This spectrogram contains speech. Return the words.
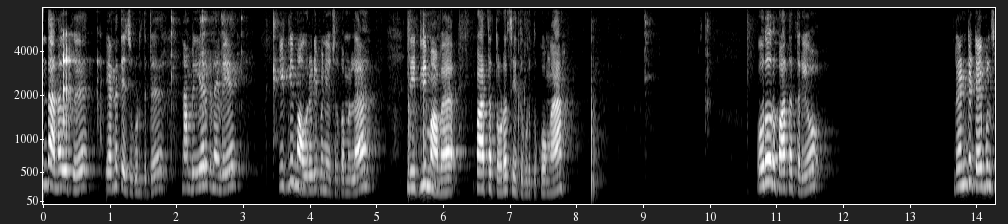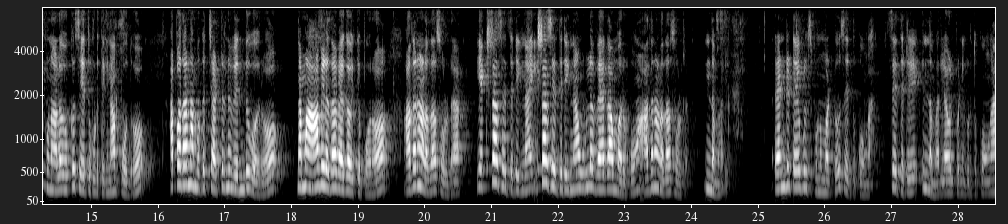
இந்த அளவுக்கு எண்ணெய் தேய்ச்சி கொடுத்துட்டு நம்ம ஏற்கனவே இட்லி மாவு ரெடி பண்ணி வச்சுருக்கோம்ல. இந்த இட்லி மாவை பாத்திரத்தோட சேர்த்து கொடுத்துக்கோங்க. ஒரு ஒரு பாத்திரத்துலையும் ரெண்டு டேபிள் ஸ்பூன் அளவுக்கு சேர்த்து கொடுத்தீங்கன்னா போதும். அப்போ தான் நமக்கு சட்டுன்னு வெந்து வரும். நம்ம ஆவியில் தான் வேக வைக்க போகிறோம் அதனால தான் சொல்கிறேன் எக்ஸ்ட்ரா சேர்த்துட்டிங்கன்னா எக்ஸ்ட்ரா சேர்த்துட்டிங்கன்னா உள்ளே வேகாமல் இருக்கும். அதனால தான் சொல்கிறேன் இந்த மாதிரி. ரெண்டு டேபிள் ஸ்பூன் மட்டும் சேர்த்துக்கோங்க. சேர்த்துட்டு இந்த மாதிரி லெவல் பண்ணி கொடுத்துக்கோங்க.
